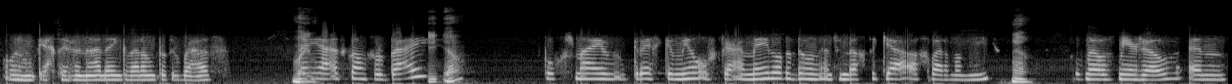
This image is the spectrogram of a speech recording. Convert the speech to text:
Oh, dan moet ik echt even nadenken waarom ik dat überhaupt... Nee, ja, het kwam voorbij. Ja? Volgens mij kreeg ik een mail of ik daar aan mee wilde doen. En toen dacht ik, ja, ach, waarom dan niet? Ja. Volgens mij was het meer zo. En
